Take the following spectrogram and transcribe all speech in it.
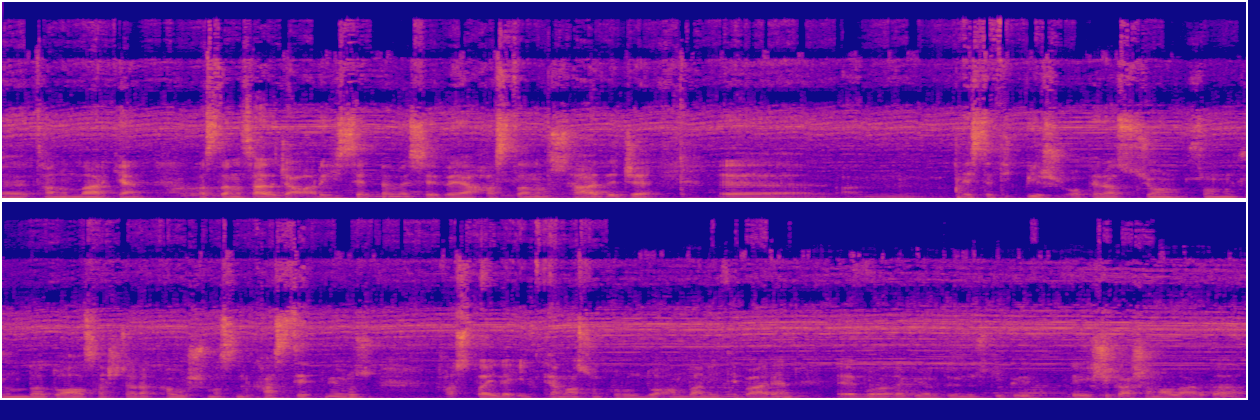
e, tanımlarken hastanın sadece ağrı hissetmemesi veya hastanın sadece e, estetik bir operasyon sonucunda doğal saçlara kavuşmasını kastetmiyoruz. Hastayla ilk temasın kurulduğu andan itibaren e, burada gördüğünüz gibi değişik aşamalarda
